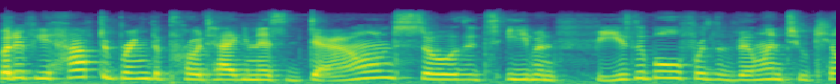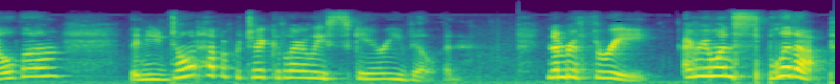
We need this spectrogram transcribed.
But if you have to bring the protagonist down so that it's even feasible for the villain to kill them, then you don't have a particularly scary villain. Number three, everyone split up.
